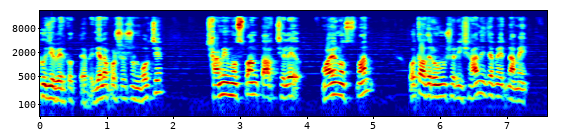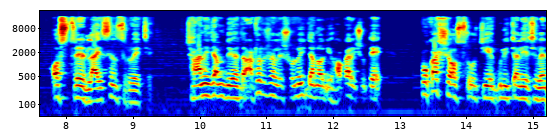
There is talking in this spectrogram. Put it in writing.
খুঁজে বের করতে হবে। জেলা প্রশাসন বলছে শামীম ওসমান তার ছেলে অয়ন ওসমান ও তাদের অনুসারী শাহ নিজামের নামে অস্ত্রের লাইসেন্স রয়েছে। শাহ নিজাম দুই সালে ষোলোই জানুয়ারি হকার ইস্যুতে প্রকাশ্যে অস্ত্র উঁচিয়ে গুলি চালিয়েছিলেন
